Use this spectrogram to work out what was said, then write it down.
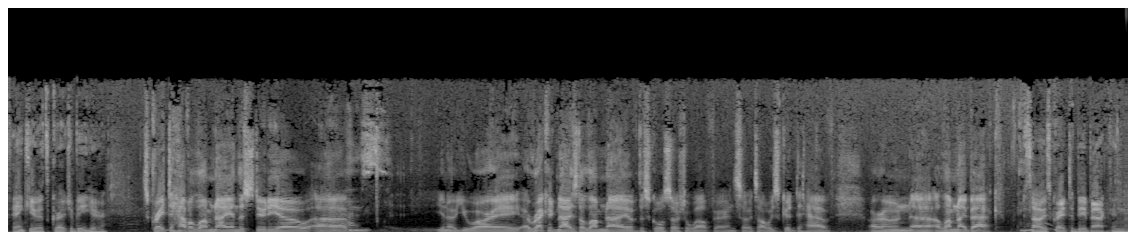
Thank you. It's great to be here. It's great to have alumni in the studio. Um, Yes. You know, you are a, a recognized alumni of the School of Social Welfare, and so it's always good to have our own uh, alumni back. It's always great to be back and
